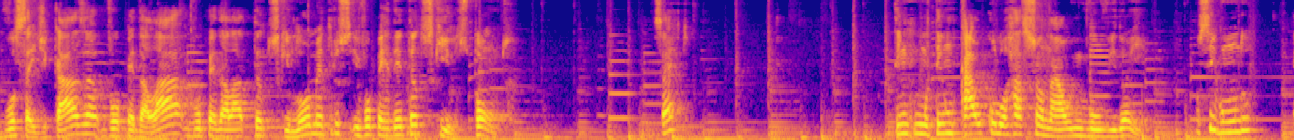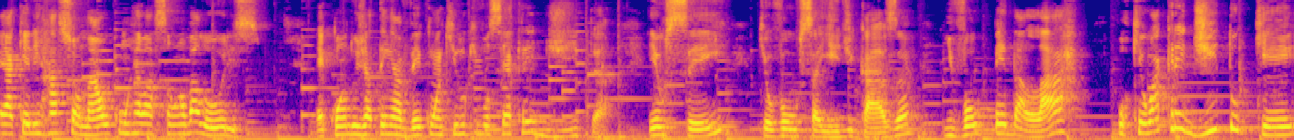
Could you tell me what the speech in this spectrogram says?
Vou sair de casa, vou pedalar, vou pedalar tantos quilômetros e vou perder tantos quilos. Ponto. Certo? Tem, tem um cálculo racional envolvido aí. O segundo é aquele racional com relação a valores. É quando já tem a ver com aquilo que você acredita. Eu sei que eu vou sair de casa e vou pedalar porque eu acredito que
